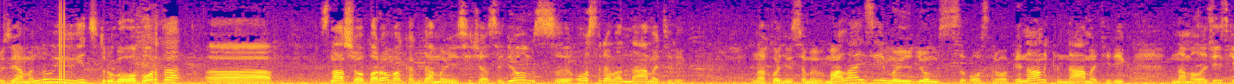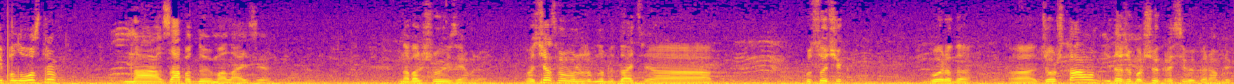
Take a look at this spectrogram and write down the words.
друзья мои. Ну и вид с другого борта, э, с нашего парома, когда мы сейчас идем с острова на материк. Находимся мы в Малайзии, мы идем с острова Пинанг на материк, на Малайзийский полуостров, на западную Малайзию, на Большую Землю. Вот сейчас мы можем наблюдать э, кусочек города э, Джорджтаун и даже большой красивый кораблик.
